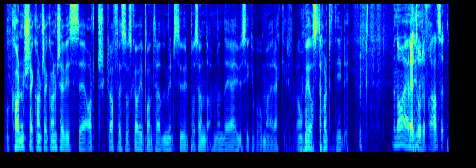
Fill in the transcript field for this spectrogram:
Og kanskje, kanskje, kanskje, hvis uh, alt klaffer, så skal vi på en 30-milstur på søndag. Men det er jeg usikker på om jeg rekker, for da må vi jo starte tidlig. Men nå er det er du.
